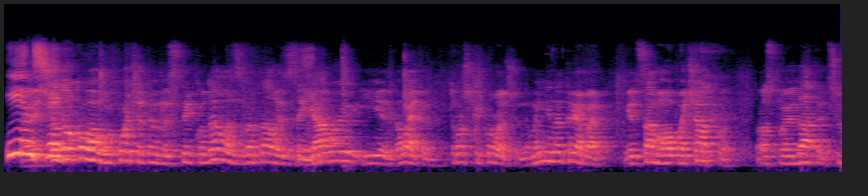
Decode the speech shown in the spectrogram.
Інших Щодо кого ви хочете внести, куди вас звертались з заявою, і давайте трошки коротше. Мені не треба від самого початку розповідати цю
